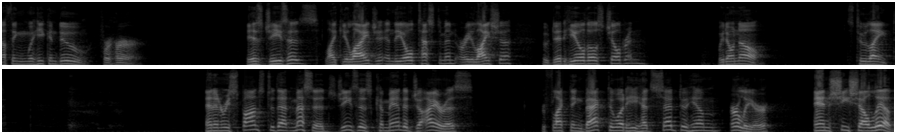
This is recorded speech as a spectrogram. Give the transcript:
Nothing he can do for her. Is Jesus like Elijah in the Old Testament or Elisha who did heal those children? We don't know. It's too late. And in response to that message, Jesus commanded Jairus, reflecting back to what he had said to him earlier, and she shall live.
